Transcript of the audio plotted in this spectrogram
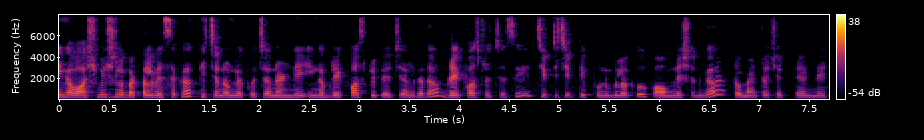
ఇంకా వాషింగ్ మిషన్లో బట్టలు వేసాక కిచెన్ రూమ్లోకి వచ్చానండి. ఇంకా బ్రేక్ఫాస్ట్ ప్రిపేర్ చేయాలి కదా. బ్రేక్ఫాస్ట్ వచ్చేసి చిట్టి చిట్టి పునుగులకు కాంబినేషన్గా టొమాటో చట్నీ అండి.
